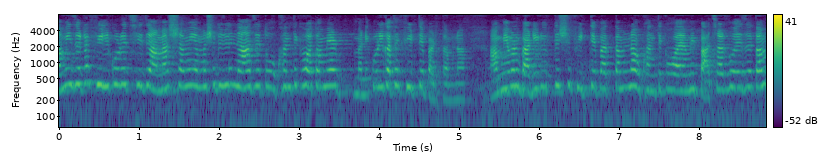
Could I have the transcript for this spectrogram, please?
আমি যেটা ফিল করেছি যে আমার স্বামী আমার সাথে যদি না যেত ওখান থেকে হয়তো আমি আর মানে কলকাতায় ফিরতে পারতাম না। আমি আমার বাড়ির উদ্দেশ্যে ফিরতে পারতাম না ওখান থেকে হয় আমি পাচার হয়ে যেতাম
